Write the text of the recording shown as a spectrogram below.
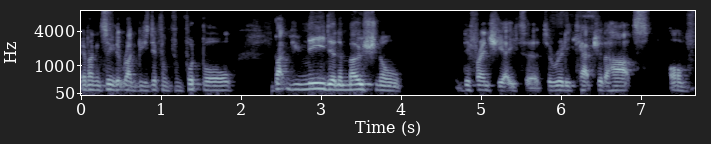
Everyone can see that rugby is different from football, but you need an emotional differentiator to really capture the hearts of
